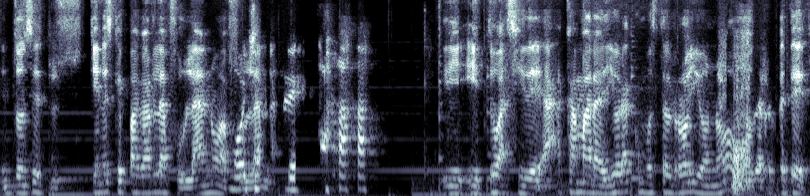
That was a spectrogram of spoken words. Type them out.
entonces pues tienes que pagarle a fulano, a fulana. Y, y, tú así de, ah, cámara, ¿y ahora cómo está el rollo, no? O de repente,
